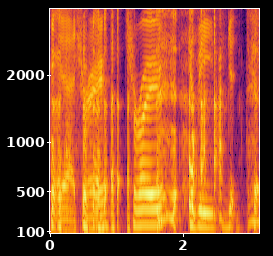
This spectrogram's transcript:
Yeah, true, true. Could be get, cu-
